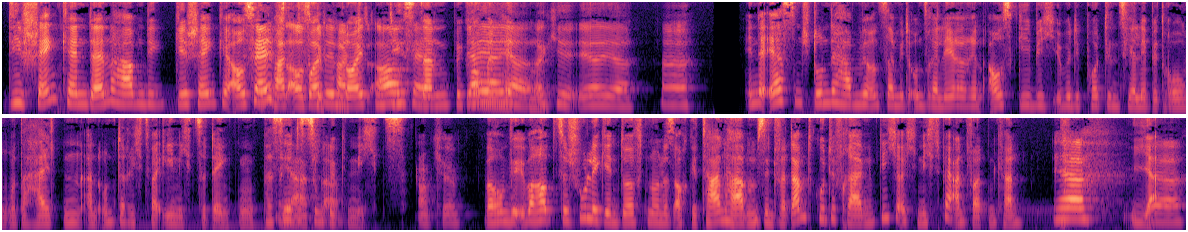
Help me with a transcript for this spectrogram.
Die Schenkenden haben die Geschenke ausgepackt, ausgepackt. vor den Leuten, Ah, die es okay. dann bekommen ja, ja, hätten. Ja, okay, ja, ja. Äh. In der ersten Stunde haben wir uns dann mit unserer Lehrerin ausgiebig über die potenzielle Bedrohung unterhalten. An Unterricht war eh nicht zu denken. Passiert Ja, ist zum klar. Glück nichts. Okay. Warum wir überhaupt zur Schule gehen durften und es auch getan haben, sind verdammt gute Fragen, die ich euch nicht beantworten kann. Ja. Ja. ja.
